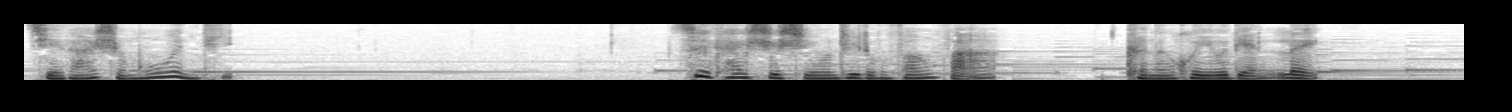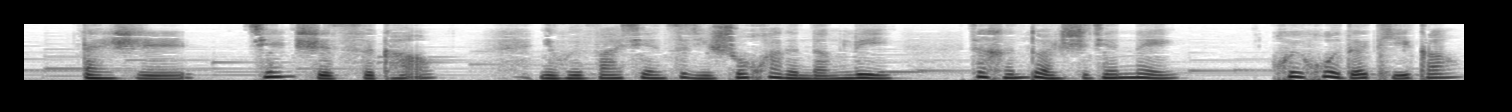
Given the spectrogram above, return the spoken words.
解答什么问题？最开始使用这种方法可能会有点累，但是坚持思考，你会发现自己说话的能力在很短时间内会获得提高。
